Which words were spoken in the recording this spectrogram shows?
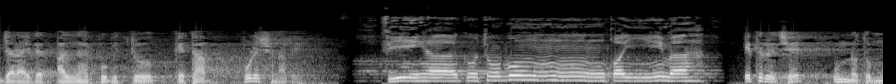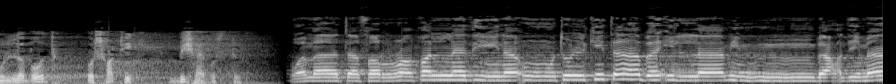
যারা এদের আল্লাহর পবিত্র কেতাব পড়ে শোনাবে فيها كتب قيمة এতে রয়েছে উন্নত মূল্যবোধ ও সঠিক বিষয়বস্তু وما تفرق الذين أوتوا الكتاب إلا من بعد ما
